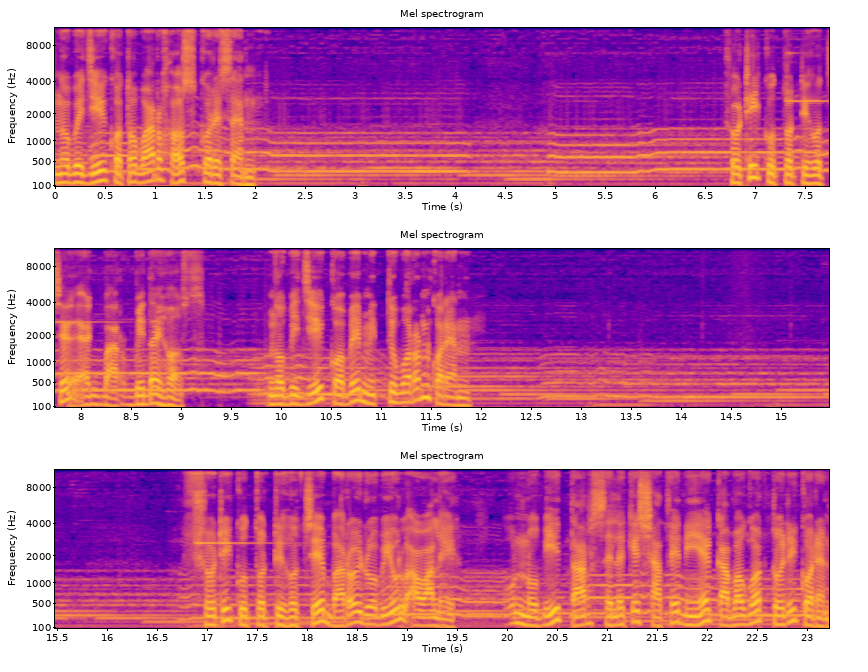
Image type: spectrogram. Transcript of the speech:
নবীজি কতবার হজ করেছেন? সঠিক উত্তরটি হচ্ছে একবার, বিদায় হজ। নবীজি কবে মৃত্যুবরণ করেন? সঠিক উত্তরটি হচ্ছে বারোই রবিউল আওয়ালে। ও নবী তার ছেলেকে সাথে নিয়ে কাবাগর তৈরি করেন।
